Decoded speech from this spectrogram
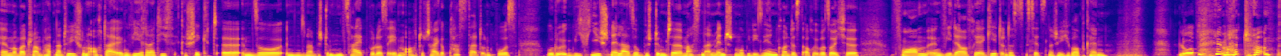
Ähm, aber Trump hat natürlich schon auch da irgendwie relativ geschickt äh, in so in so einer bestimmten Zeit, wo das eben auch total gepasst hat und wo es, wo du irgendwie viel schneller so bestimmte Massen an Menschen mobilisieren konntest, auch über solche Formen irgendwie darauf reagiert. Und das ist jetzt natürlich überhaupt kein Lob über Trump,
